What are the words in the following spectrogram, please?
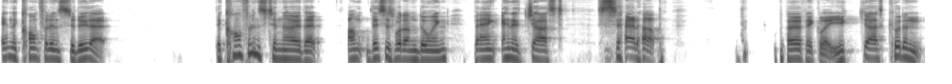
and the confidence to do that. The confidence to know that um, this is what I'm doing, bang, and it just sat up perfectly. You just couldn't,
